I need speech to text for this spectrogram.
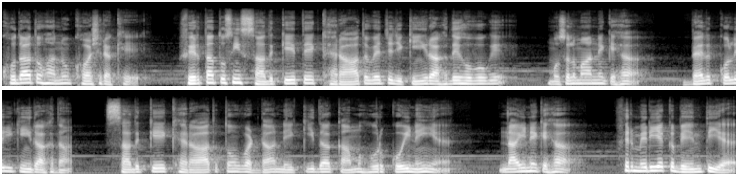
ਖੁਦਾ ਤੁਹਾਨੂੰ ਖੁਸ਼ ਰੱਖੇ। ਫਿਰ ਤਾਂ ਤੁਸੀਂ ਸਦਕੇ ਤੇ ਖੈਰਾਤ ਵਿੱਚ ਯਕੀਨ ਰੱਖਦੇ ਹੋਵੋਗੇ। ਮੁਸਲਮਾਨ ਨੇ ਕਿਹਾ, ਬਿਲਕੁਲ ਯਕੀਨ ਰੱਖਦਾ। ਸਦਕੇ ਖੈਰਾਤ ਤੋਂ ਵੱਡਾ ਨੇਕੀ ਦਾ ਕੰਮ ਹੋਰ ਕੋਈ ਨਹੀਂ ਹੈ। ਨਾਈ ਨੇ ਕਿਹਾ, ਫਿਰ ਮੇਰੀ ਇੱਕ ਬੇਨਤੀ ਹੈ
